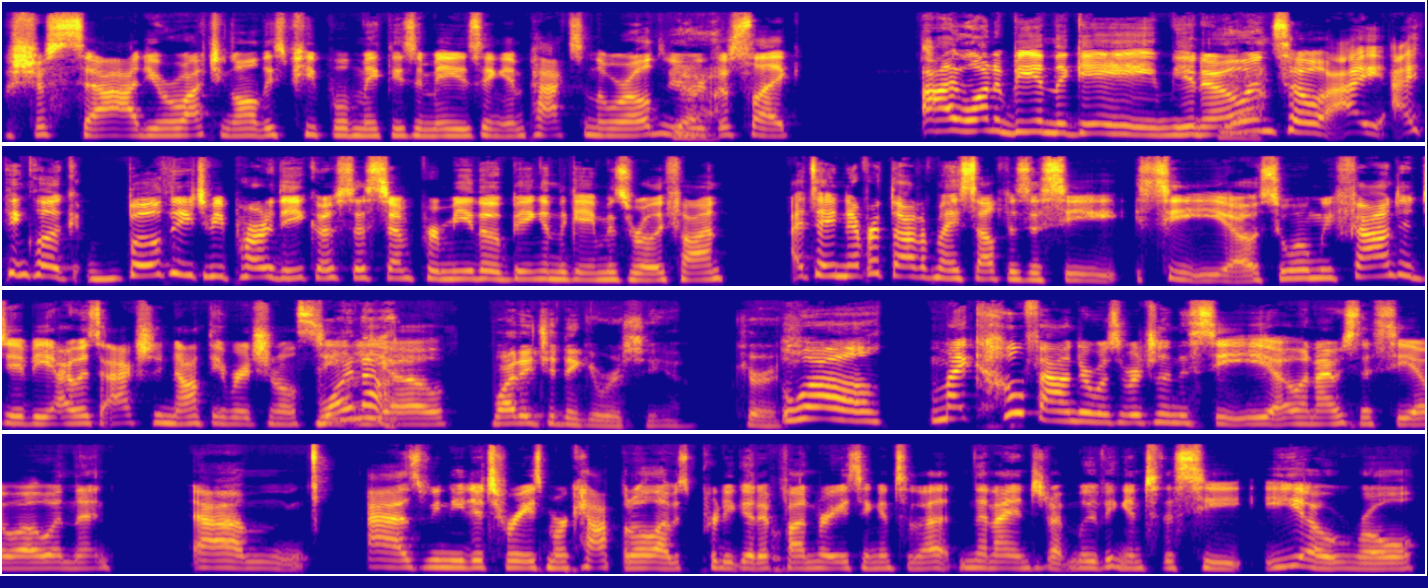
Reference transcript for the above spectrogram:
was just sad. You were watching all these people make these amazing impacts in the world. And Yeah. you were just like, I want to be in the game, you know? Yeah. And so I, I think, look, both need to be part of the ecosystem. For me, though, being in the game is really fun. I'd say I never thought of myself as a C- CEO. So when we founded Divvy, I was actually not the original CEO. Why not? Why did you think you were a CEO? Curious. Well, my co-founder was originally the CEO and I was the COO. And then, um, as we needed to raise more capital, I was pretty good at fundraising. And so that, and then I ended up moving into the CEO role.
